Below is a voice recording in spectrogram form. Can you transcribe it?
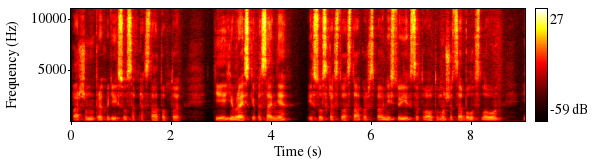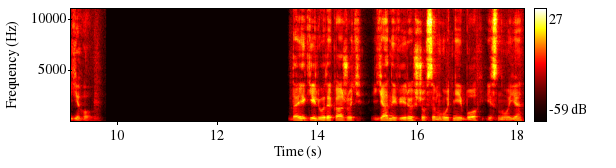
першому приході Ісуса Христа, тобто ті єврейські писання, Ісус Христос також з певністю їх цитував, тому що це було Слово Єгови. Деякі люди кажуть, я не вірю, що всемогутній Бог існує,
